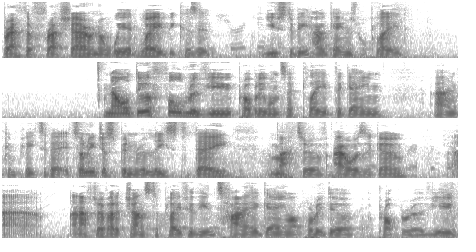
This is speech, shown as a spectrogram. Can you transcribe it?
breath of fresh air in a weird way because it used to be how games were played. Now, I'll do a full review probably once I've played the game and completed it. It's only just been released today, a matter of hours ago. Uh, and after I've had a chance to play through the entire game, I'll probably do a, a proper review.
